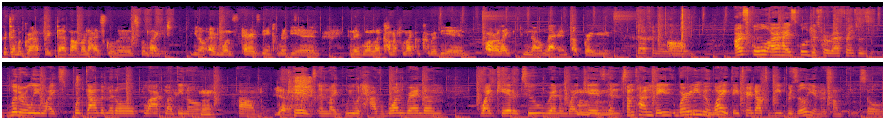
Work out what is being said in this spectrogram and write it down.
the demographic that Mount Vernon High School is, with like you know everyone's parents being Caribbean and everyone like coming from like a Caribbean or like you know Latin upbringing. Definitely. Um, our school, our high school, just for reference, was literally like split down the middle, black, Latino Mhm. um, yes. kids, and like we would have one random white kid or two random white kids, Mhm. and sometimes they weren't even Mhm. white; they turned out to be Brazilian or something. So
